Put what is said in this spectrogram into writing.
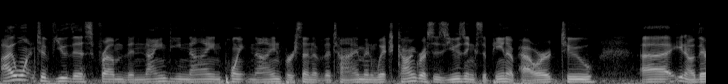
I want to view this from the 99.9% of the time in which Congress is using subpoena power to, uh, you know, they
